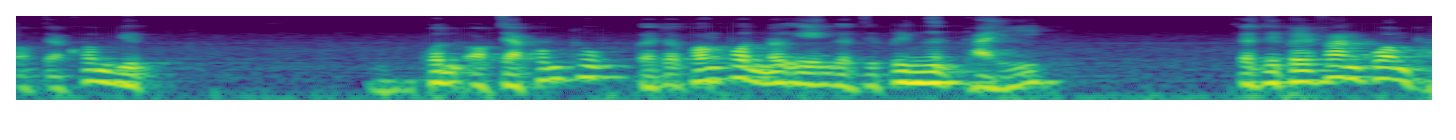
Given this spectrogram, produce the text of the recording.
ออกจากความยึด พ้นออกจากความทุกข์ก็จ้าของพ้นเราเองก็สิเป็นเงินไผก็จะไปฟังความไผ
